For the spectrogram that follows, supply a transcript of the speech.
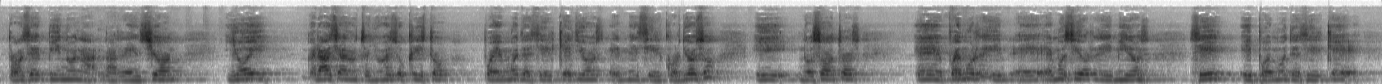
entonces vino la, la redención y hoy gracias a nuestro Señor Jesucristo, podemos decir que Dios es misericordioso y nosotros eh, eh, hemos sido redimidos, ¿sí? Y podemos decir que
